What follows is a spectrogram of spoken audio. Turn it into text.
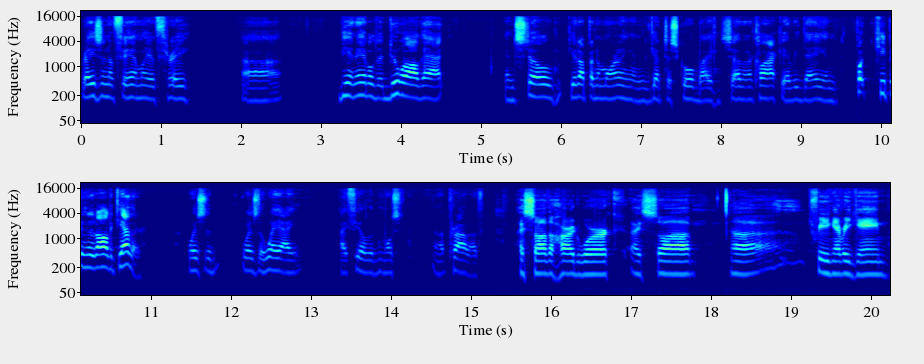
raising a family of three, uh, being able to do all that and still get up in the morning and get to school by 7 o'clock every day and put, keeping it all together was the was the way I, I feel the most uh, proud of. I saw the hard work. I saw uh, treating every game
